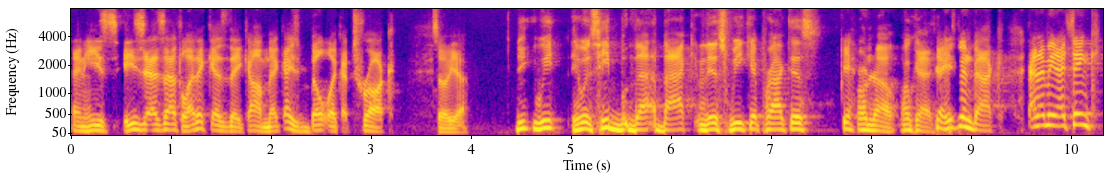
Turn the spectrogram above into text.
and he's he's as athletic as they come. That guy's built like a truck. So yeah. We was he that back this week at practice? Yeah. Or no? Okay. Yeah, he's been back. And I mean, I think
